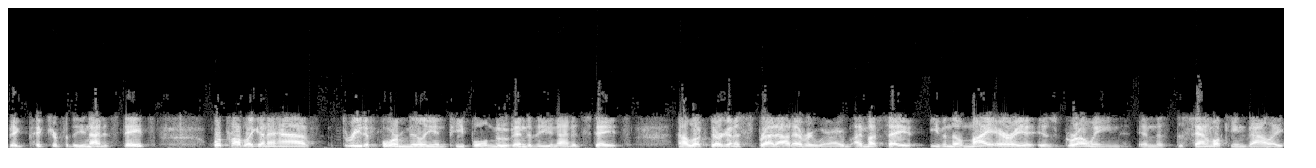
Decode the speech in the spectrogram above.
big picture for the United States. We're probably going to have three to four million people move into the United States. Now, look, they're going to spread out everywhere. I, I must say, even though my area is growing in the, the San Joaquin Valley,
